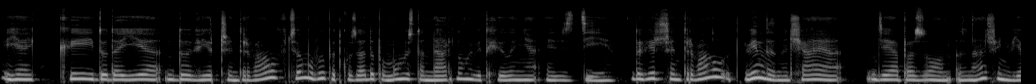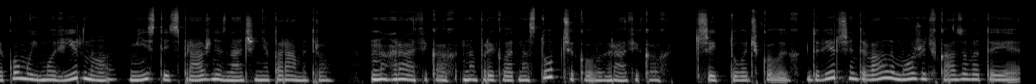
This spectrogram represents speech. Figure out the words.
який додає довірчий інтервал, в цьому випадку за допомогою стандартного відхилення SD. Довірчий інтервал він визначає діапазон значень, в якому ймовірно містить справжнє значення параметру. На графіках, наприклад, на стовпчикових графіках чи точкових, довірчі інтервали можуть вказувати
